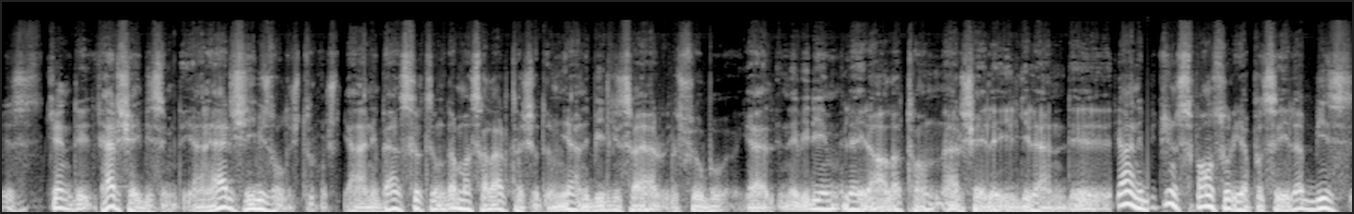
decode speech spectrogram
biz kendi her şey bizimdi. Yani her şeyi biz oluşturmuştuk. Yani ben sırtımda masalar taşıdım. Yani bilgisayar şu bu geldi. Ne bileyim Leyla Alaton her şeyle ilgilendi. Yani bütün sponsor yapısıyla biz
